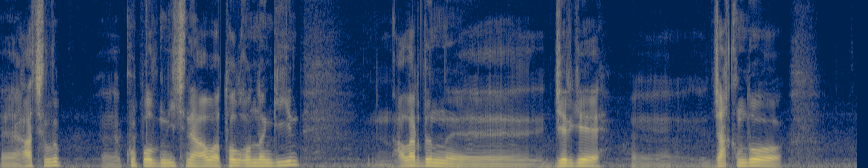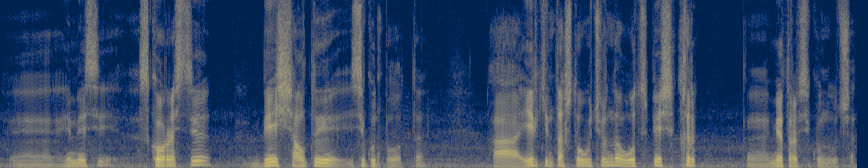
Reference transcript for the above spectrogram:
ачылып куполдун ичине аба толгондон кийин алардын жерге Э, жакындоо э, эмеси скоросту беш алты секунд болот да. А учурунда отуз беш кырк э, метров в секунду учушат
